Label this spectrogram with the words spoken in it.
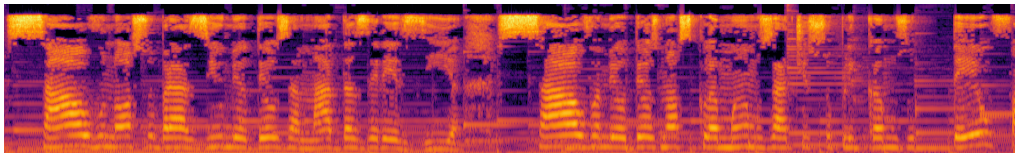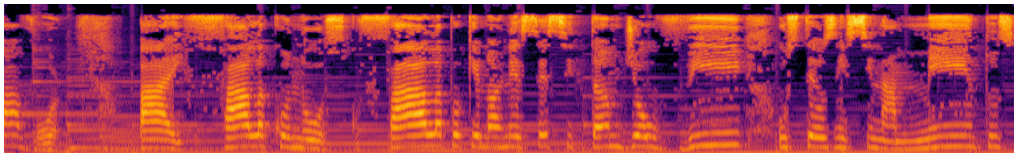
Salva o nosso Brasil, meu Deus amado, das heresias. Salva, meu Deus, nós clamamos a Ti, suplicamos o Teu favor. Pai, fala conosco, fala porque nós necessitamos de ouvir os teus ensinamentos.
